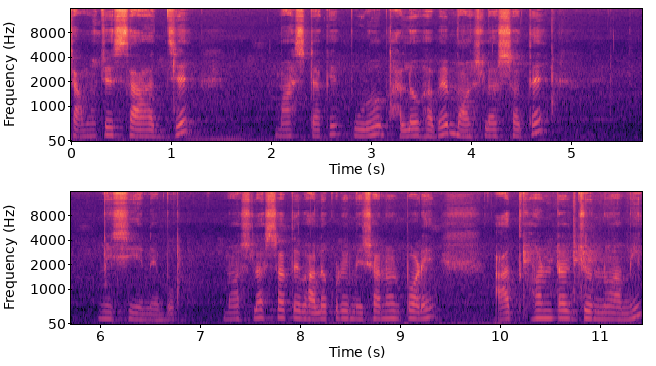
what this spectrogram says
চামচের সাহায্যে মাছটাকে পুরো ভালোভাবে মশলার সাথে মিশিয়ে নেব। মশলার সাথে ভালো করে মেশানোর পরে আধ ঘণ্টার জন্য আমি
